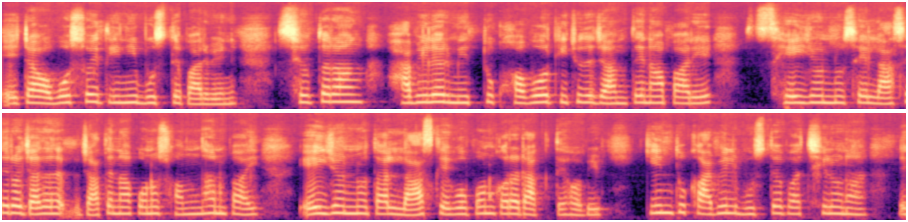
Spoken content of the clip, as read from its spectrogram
এটা অবশ্যই তিনি বুঝতে পারবেন। সুতরাং হাবিলের মৃত্যু খবর কিছুতে জানতে না পারে সেই জন্য সে লাশেরও যাতে যাতে না কোনো সন্ধান পায়, এই জন্য তার লাশকে গোপন করে রাখতে হবে। কিন্তু কাবিল বুঝতে পারছিল না যে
